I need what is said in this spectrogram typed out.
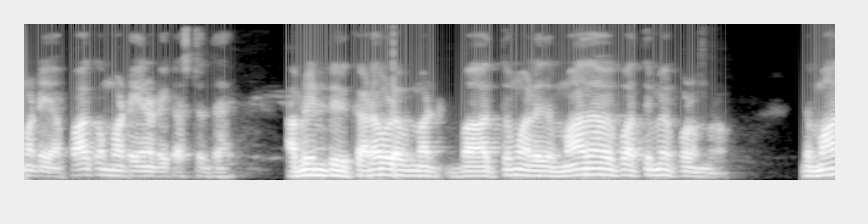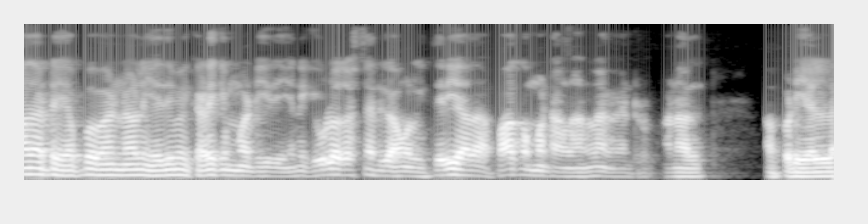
மாட்டேயா? பார்க்க மாட்டேன் என்னுடைய கஷ்டத்தை? அப்படின்ட்டு கடவுளை பார்த்தும் அல்லது மாதாவை பார்த்துமே புலம்புறோம். இந்த மாதாட்டை எப்போ வேணாலும் எதுவுமே கிடைக்க மாட்டேங்குது. எனக்கு இவ்வளோ கஷ்டம் இருக்குது அவங்களுக்கு தெரியாதா? பார்க்க மாட்டாங்களான்லாம் வேண்டும். ஆனால் அப்படி அல்ல.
